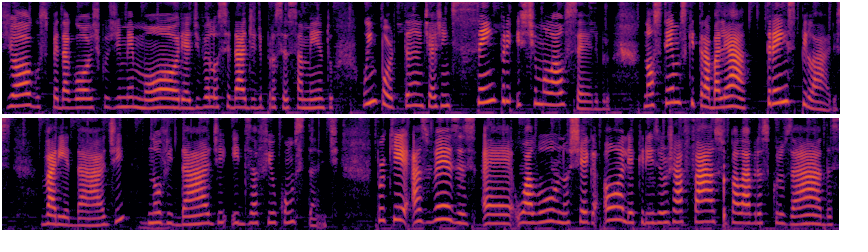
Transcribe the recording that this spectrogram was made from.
jogos pedagógicos de memória, de velocidade de processamento. O importante é a gente sempre estimular o cérebro. Nós temos que trabalhar três pilares: variedade, novidade e desafio constante. Porque às vezes é, o aluno chega, olha, Cris, eu já faço palavras cruzadas,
